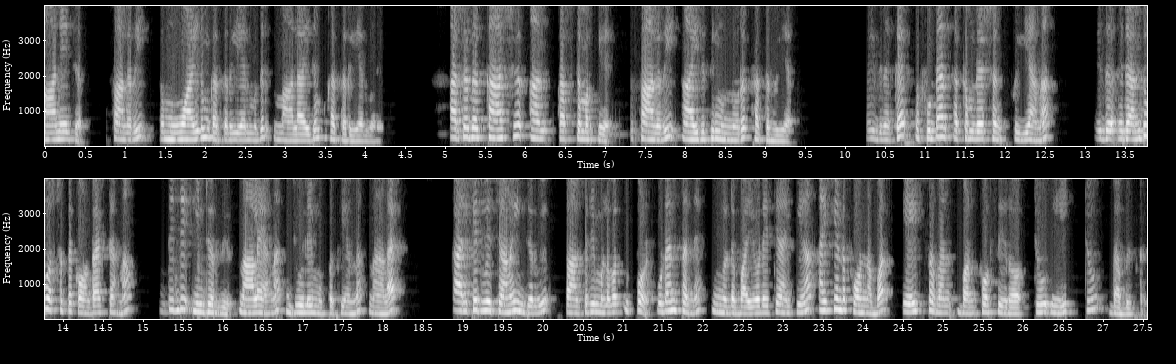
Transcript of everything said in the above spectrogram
മാനേജർ സാലറി മൂവായിരം ഖത്തറിയാൽ മുതൽ നാലായിരം ഖത്തറിയാൽ വരെ. അടുത്തത് cashier and customer care salary ആയിരത്തി മുന്നൂറ് ഖത്തറിയാൽ ഇതിനൊക്കെ ഫുഡ് ആൻഡ് അക്കോമഡേഷൻ ഫ്രീ ആണ്. ഇത് രണ്ടു വർഷത്തെ കോൺട്രാക്റ്റ് ആണ്. ഇതിന്റെ ഇന്റർവ്യൂ നാളെയാണ് ജൂലൈ മുപ്പത്തിയൊന്ന് നാളെ കാലിക്കറ്റ് വെച്ചാണ് ഇന്റർവ്യൂ താല്പര്യമുള്ളവർ ഇപ്പോൾ ഉടൻ തന്നെ നിങ്ങളുടെ ബയോഡേറ്റ അയക്കുക അയക്കേണ്ട phone number eight seven one four zero two eight two double three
